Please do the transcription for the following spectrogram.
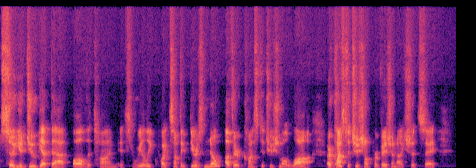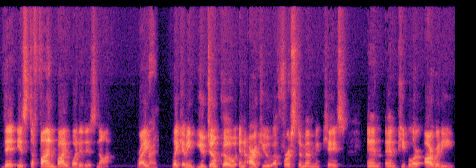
so you do get that all the time. It's really quite something. There's no other constitutional law or constitutional provision, I should say, that is defined by what it is not, right? right? Like, I mean, you don't go and argue a First Amendment case and and people are already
